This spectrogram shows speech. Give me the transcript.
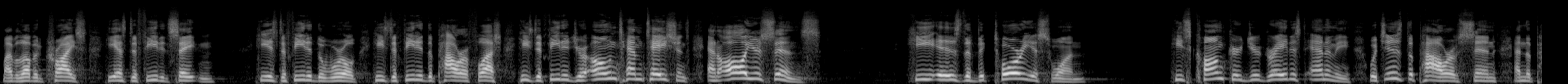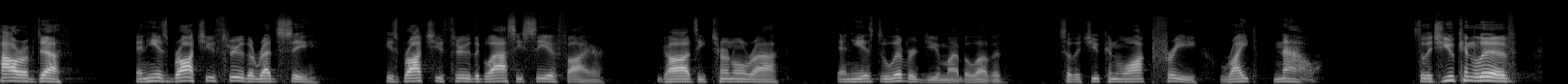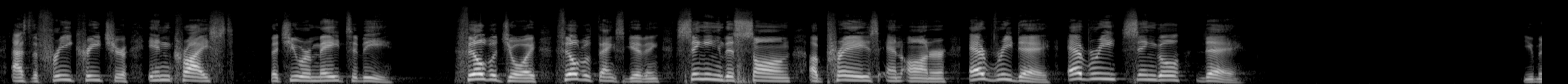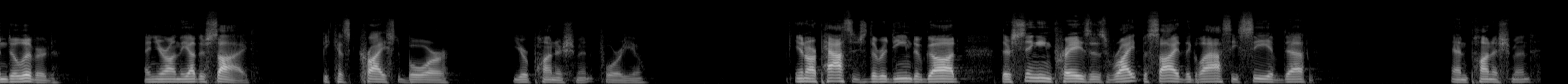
My beloved Christ, He has defeated Satan. He has defeated the world. He's defeated the power of flesh. He's defeated your own temptations and all your sins. He is the victorious one. He's conquered your greatest enemy, which is the power of sin and the power of death. And He has brought you through the Red Sea. He's brought you through the glassy sea of fire, God's eternal wrath. And He has delivered you, my beloved, so that you can walk free right now, so that you can live as the free creature in Christ that you were made to be. Filled with joy, filled with thanksgiving, singing this song of praise and honor every day, every single day. You've been delivered, and you're on the other side because Christ bore your punishment for you. In our passage, the redeemed of God, they're singing praises right beside the glassy sea of death and punishment.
